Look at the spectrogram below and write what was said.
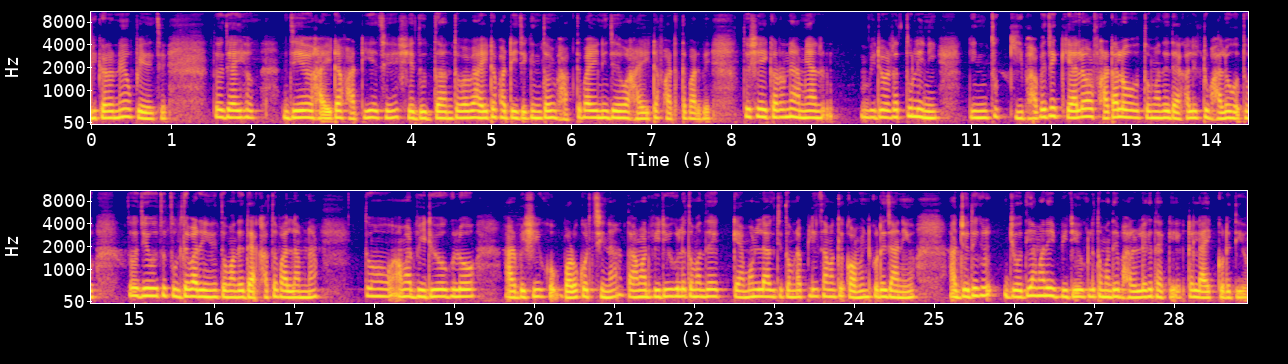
এই কারণে ও পেরেছে। তো যাই হোক, যে হাঁড়িটা ফাটিয়েছে, সে দুর্দান্তভাবে হাঁড়িটা ফাটিয়েছে, কিন্তু আমি ভাবতে পারিনি যে ও হাঁড়িটা ফাটাতে পারবে। তো সেই কারণে আমি আর ভিডিওটা তুলিনি। কিন্তু কীভাবে যে গেলো আর ফাটালো, তোমাদের দেখালে একটু ভালো হতো। তো যেহেতু তুলতে পারিনি, তোমাদের দেখাতে পারলাম না। তো আমার ভিডিওগুলো আর বেশি বড় করছি না। তা আমার ভিডিওগুলো তোমাদের কেমন লাগছে তোমরা প্লিজ আমাকে কমেন্ট করে জানিও। আর যদি যদি আমার এই ভিডিওগুলো তোমাদের ভালো লেগে থাকে একটা লাইক করে দিও।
